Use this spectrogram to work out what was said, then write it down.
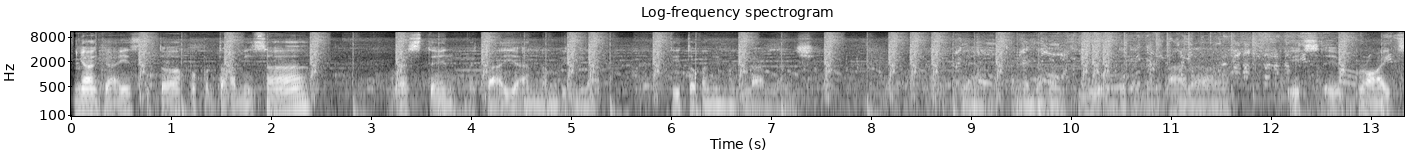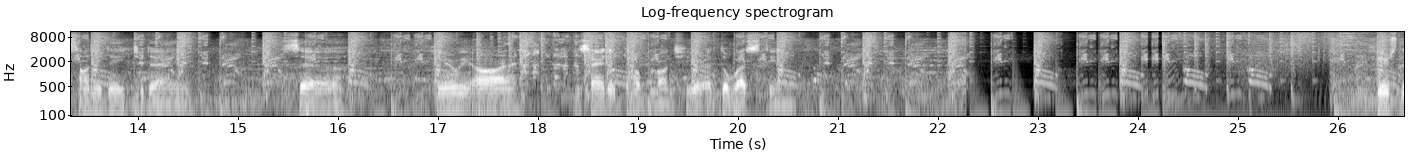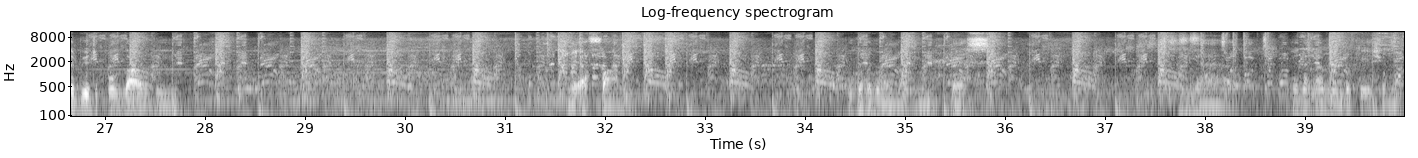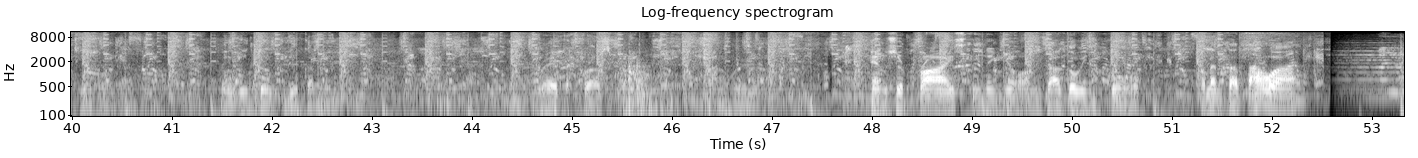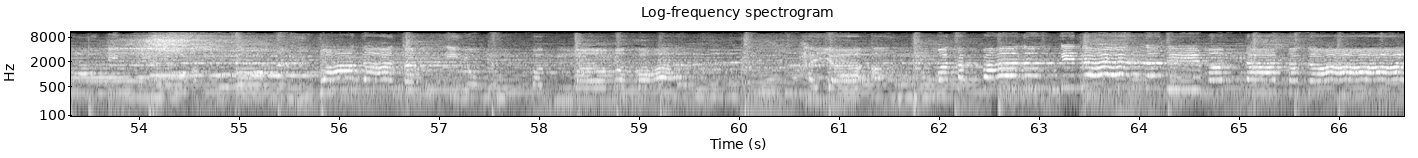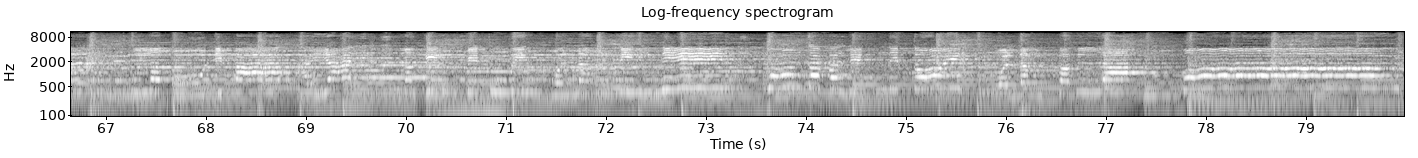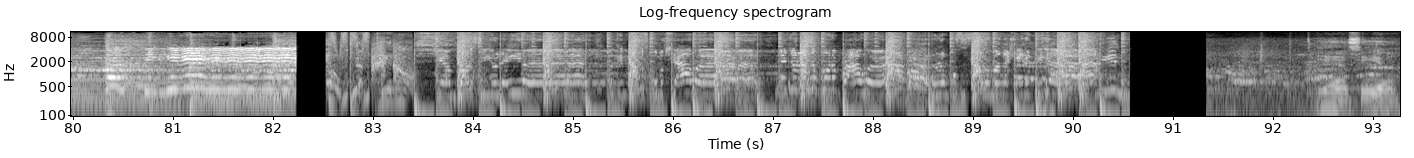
Nga guys, ito, pupunta kami sa Westin. Nagkaayaan ng bigla. Dito kami magla-lunch. Ayan, ang ganda ng view, ang ganda ng araw. It's a bright sunny day today. So, here we are. Decided to have lunch here at the Westin. Here's the beautiful lobby. May afam. Dito ko naman best. Ayan. Yan ang aming location ng table namin. May window view kami. Right across from Shangri-La. And surprise, tingnan nyo ang gagawin ko. Walang tatawa. Yeah, see ya.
